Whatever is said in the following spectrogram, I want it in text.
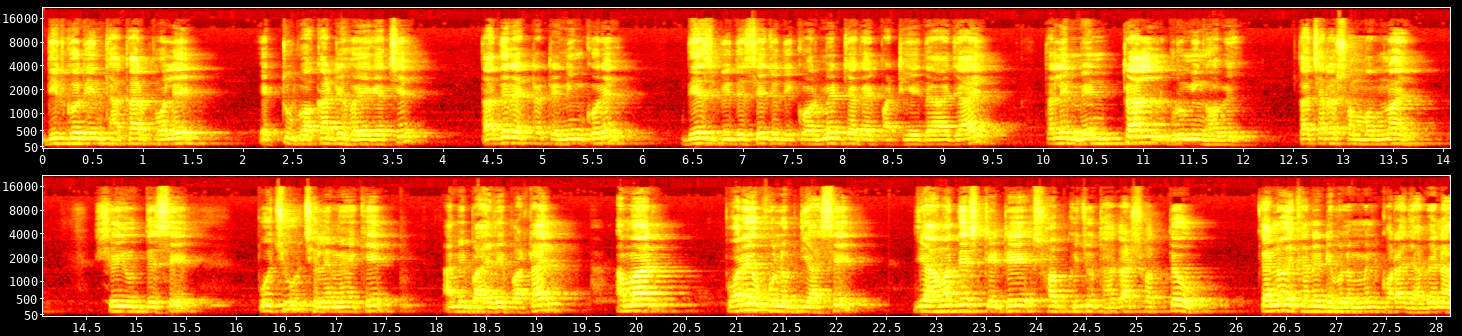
দীর্ঘদিন থাকার ফলে একটু বকাটে হয়ে গেছে, তাদের একটা ট্রেনিং করে দেশ বিদেশে যদি কর্মের জায়গায় পাঠিয়ে দেওয়া যায়, তাহলে মেন্টাল গ্রুমিং হবে। তাছাড়া সম্ভব নয়। সেই উদ্দেশ্যে প্রচুর ছেলে মেয়েকে আমি বাইরে পাঠাই। আমার পরে উপলব্ধি আসে যে আমাদের স্টেটে সব কিছু থাকার সত্ত্বেও কেন এখানে ডেভেলপমেন্ট করা যাবে না?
